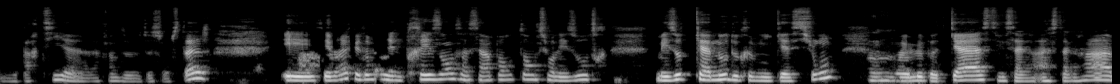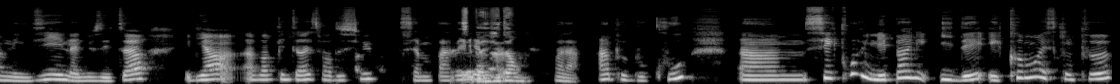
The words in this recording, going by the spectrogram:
il est parti à la fin de, de son stage et c'est vrai que comme il y a une présence assez importante sur les autres mes autres canaux de communication mmh. le podcast Instagram LinkedIn la newsletter eh bien avoir Pinterest par dessus ça me paraît évident. Euh, voilà, un peu beaucoup. Euh, c'est quoi une épingle idée et comment est-ce qu'on peut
